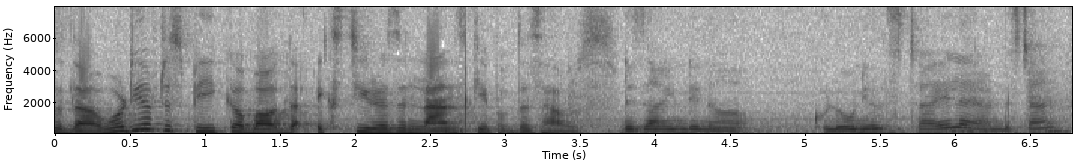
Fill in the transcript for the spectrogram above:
Sudha, what do you have to speak about the exteriors and landscape of this house? Designed in a colonial style, I understand,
